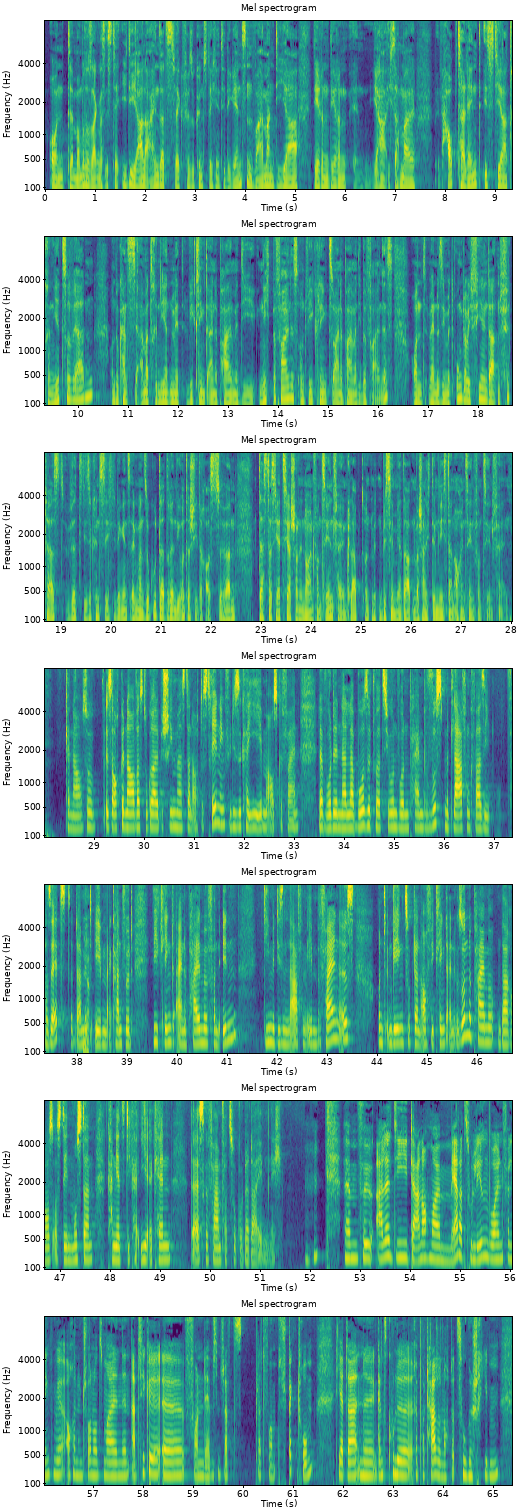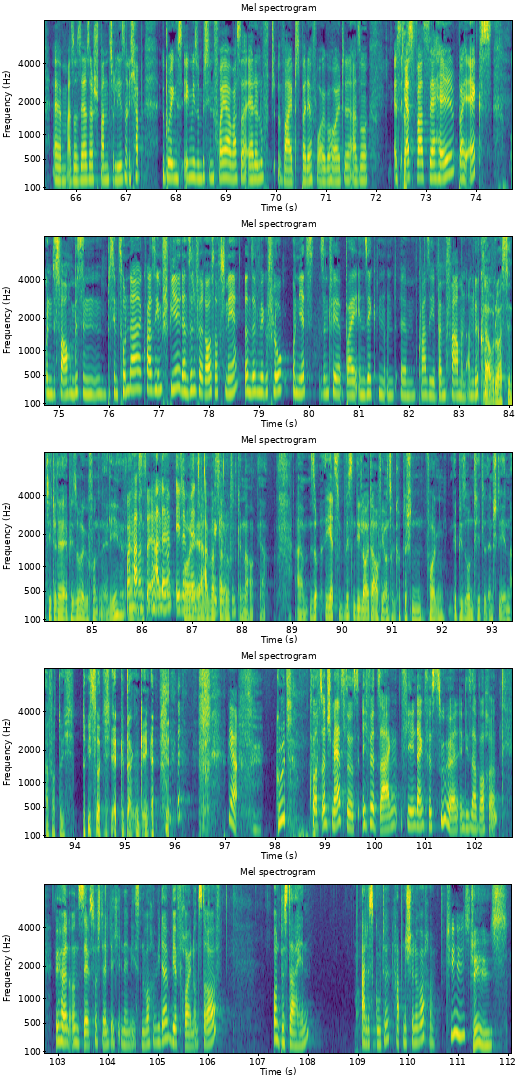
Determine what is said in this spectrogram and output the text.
Und äh, man muss auch sagen, das ist der ideale Einsatzzweck für so künstliche Intelligenzen, weil man die ja, deren, deren, äh, ja, ich sag mal, Haupttalent ist ja trainiert zu werden. Und du kannst sie einmal trainieren mit, wie klingt eine Palme, die nicht befallen ist und wie klingt so eine Palme, die befallen ist. Und wenn du sie mit unglaublich vielen Daten fütterst, wird diese künstliche Intelligenz irgendwann so gut da drin, die Unterschiede rauszuhören, dass das jetzt ja schon in neun von zehn Fällen klappt und mit ein bisschen mehr Daten wahrscheinlich demnächst dann auch in zehn von zehn Fällen. Genau, so ist auch genau, was du gerade beschrieben hast, dann auch das Training für diese KI eben ausgefallen. Da wurde in einer Laborsituation, wurden Palmen bewusst mit Larven quasi versetzt, damit ja. eben erkannt wird, wie klingt eine Palme von innen, die mit diesen Larven eben befallen ist. Und im Gegenzug dann auch, wie klingt eine gesunde Palme und daraus aus den Mustern kann jetzt die KI erkennen, da ist Gefahr im Verzug oder da eben nicht. Mhm. Ähm, für alle, die da noch mal mehr dazu lesen wollen, verlinken wir auch in den Shownotes mal einen Artikel äh, von der Wissenschafts Plattform Spektrum. Die hat da eine ganz coole Reportage noch dazu geschrieben. Ähm, also sehr, sehr spannend zu lesen. Und ich habe übrigens irgendwie so ein bisschen Feuer, Wasser, Erde, Luft-Vibes bei der Folge heute. Also es das erst war es sehr hell bei X und es war auch ein bisschen, ein bisschen Zunder quasi im Spiel. Dann sind wir raus aufs Meer, dann sind wir geflogen und jetzt sind wir bei Insekten und ähm, quasi beim Farmen angekommen. Ich glaube, du hast den Titel der Episode gefunden, Ellie. Vorher ähm, hast du alle Elemente Feuer, Wasser, Luft, genau, ja. Ähm, so, jetzt wissen die Leute auch, wie unsere kryptischen Folgen, Episodentitel entstehen, einfach durch, durch solche Gedankengänge. ja. Gut. Kurz und schmerzlos. Ich würde sagen, vielen Dank fürs Zuhören in dieser Woche. Wir hören uns selbstverständlich in der nächsten Woche wieder. Wir freuen uns drauf. Und bis dahin, alles Gute, habt eine schöne Woche. Tschüss. Tschüss.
